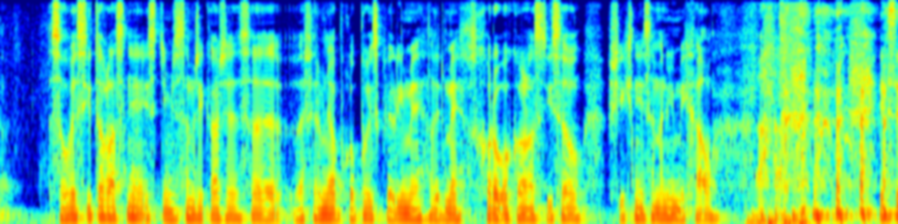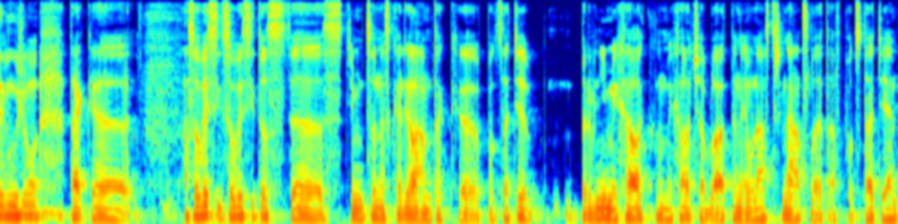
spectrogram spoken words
uh, Souvisí to vlastně i s tím, že jsem říkal, že se ve firmě obklopují skvělými lidmi. S chodou okolností jsou všichni, se jmenují Michal. A jestli můžu, tak eh, a souvisí, souvisí to s, eh, s tím, co dneska dělám, tak eh, v podstatě první Michal, Michal Čabla, ten je u nás 13 let a v podstatě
